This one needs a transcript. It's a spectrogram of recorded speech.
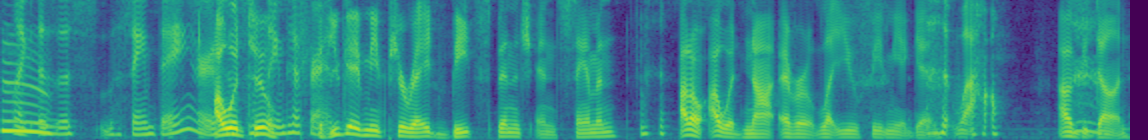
Like, is this the same thing or is I would too. different? If you gave me pureed beets, spinach, and salmon, I don't. I would not ever let you feed me again. wow. I would be done.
